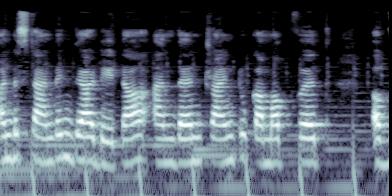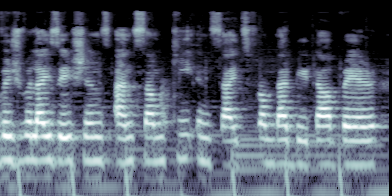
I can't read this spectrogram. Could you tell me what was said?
understanding their data and then trying to come up with uh, visualizations and some key insights from that data where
